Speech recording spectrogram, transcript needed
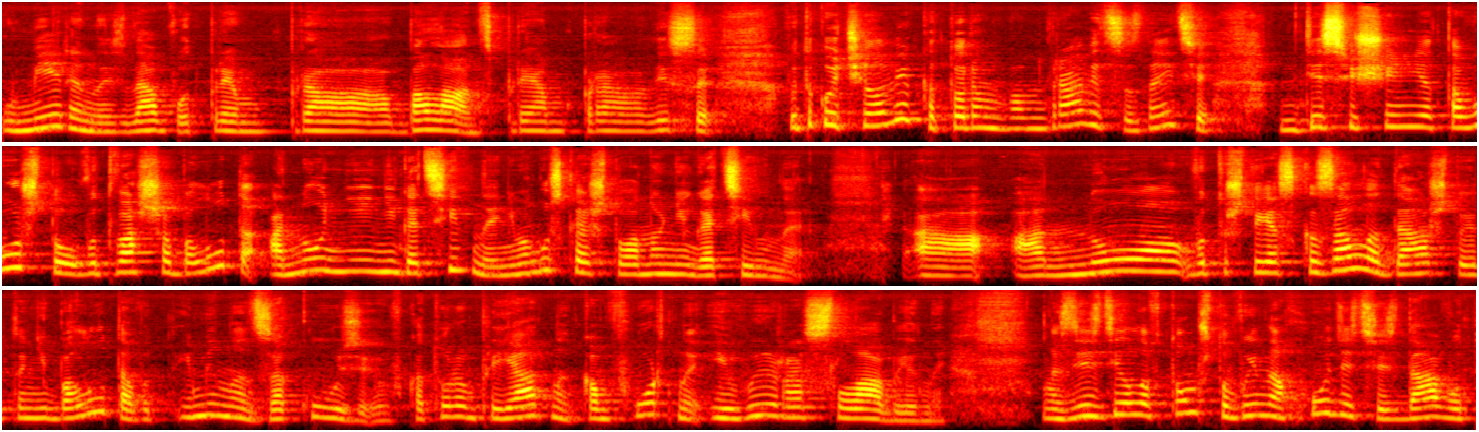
умеренность, да, вот прям про баланс, прям про весы. Вы такой человек, которым вам нравится, знаете, здесь ощущение того, что вот ваше болото, оно не негативное, не могу сказать, что оно негативное оно, вот то, что я сказала, да, что это не болото, а вот именно закузи, в котором приятно, комфортно, и вы расслаблены. Здесь дело в том, что вы находитесь, да, вот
